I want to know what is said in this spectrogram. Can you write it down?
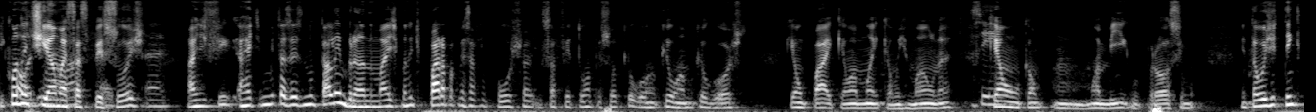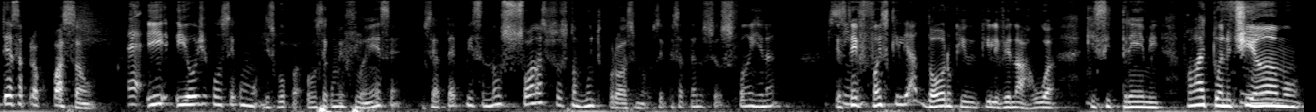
E quando a Pode gente ama essas afeta, pessoas, É. a gente, fica- a gente muitas vezes não tá lembrando, mas quando a gente para pra pensar, poxa, isso afetou uma pessoa que eu, que eu amo, que eu gosto, que é um pai, que é uma mãe, que é um irmão, né? Sim. Que é um, que é um, um amigo próximo. Então hoje tem que ter essa preocupação. É. E, e hoje você como, desculpa, você como influencer, você até pensa não só nas pessoas que estão muito próximas, você pensa até nos seus fãs, né? Porque Sim. tem fãs que lhe adoram, que, que ele vê na rua, que se treme, fala, ai, Tony, eu te amo.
